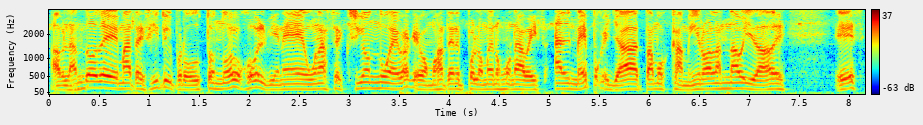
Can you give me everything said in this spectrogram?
Hablando uh -huh. de matecito y productos nuevos, Robert, viene una sección nueva que vamos a tener por lo menos una vez al mes, porque ya estamos camino a las navidades. Es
